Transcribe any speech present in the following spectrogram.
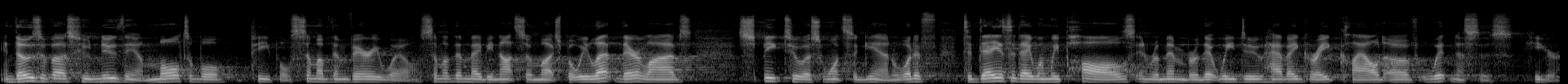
and those of us who knew them, multiple people, some of them very well, some of them maybe not so much, but we let their lives speak to us once again. What if today is the day when we pause and remember that we do have a great cloud of witnesses here?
